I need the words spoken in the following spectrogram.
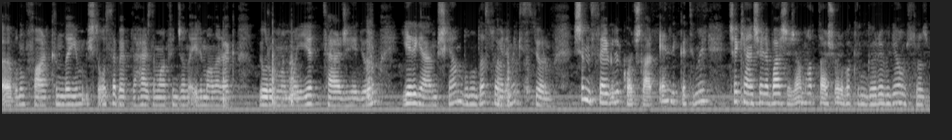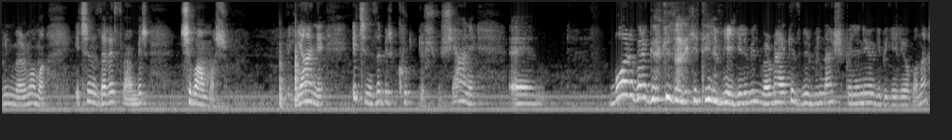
Ee, bunun farkındayım. İşte o sebeple her zaman fincanı elime alarak yorumlamayı tercih ediyorum. Yeri gelmişken bunu da söylemek istiyorum. Şimdi sevgili koçlar en dikkatimi çeken şeyle başlayacağım. Hatta şöyle bakın görebiliyor musunuz bilmiyorum ama içinizde resmen bir çıban var yani içinize bir kurt düşmüş yani e, bu ara böyle gökyüzü hareketiyle mi ilgili bilmiyorum. Herkes birbirinden şüpheleniyor gibi geliyor bana.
